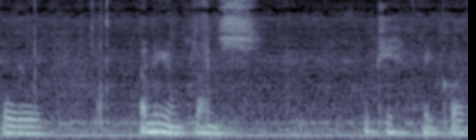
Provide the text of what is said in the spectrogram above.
So, ano yung plans? Okay, my God.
